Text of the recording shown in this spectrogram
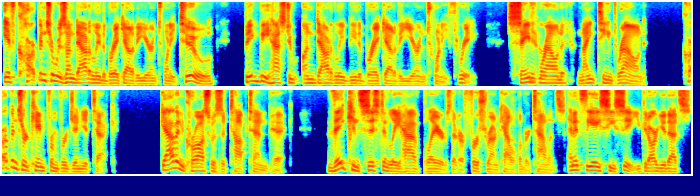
If Carpenter was undoubtedly the breakout of the year in 22, Bigbie has to undoubtedly be the breakout of the year in 23. Same yeah. round, 19th round. Carpenter came from Virginia Tech. Gavin Cross was a top 10 pick. They consistently have players that are first round caliber talents, and it's the ACC. You could argue that's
